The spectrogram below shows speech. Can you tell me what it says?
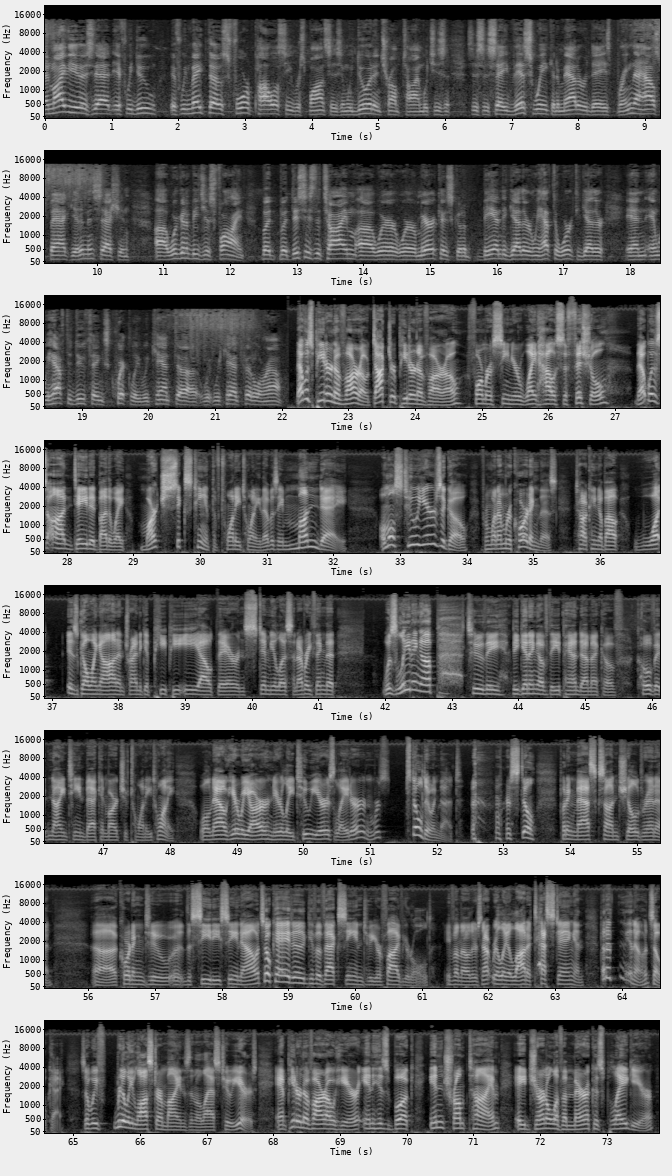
And my view is that if we do, if we make those four policy responses and we do it in Trump time, which is, to say this week in a matter of days, bring the House back, get them in session, uh, we're going to be just fine. But but this is the time uh, where where America is going to band together, and we have to work together, and and we have to do things quickly. We can't uh, we, we can't fiddle around. That was Peter Navarro, Dr. Peter Navarro, former senior White House official. That was on dated, by the way, March 16th of 2020. That was a Monday, almost two years ago from when I'm recording this, talking about what is going on and trying to get PPE out there and stimulus and everything that was leading up to the beginning of the pandemic of COVID 19 back in March of 2020. Well, now here we are nearly two years later, and we're still doing that. we're still putting masks on children. And uh, according to uh, the CDC now, it's okay to give a vaccine to your five year old, even though there's not really a lot of testing. And, but, it, you know, it's okay. So we've really lost our minds in the last two years. And Peter Navarro here, in his book, In Trump Time, a journal of America's plague year,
